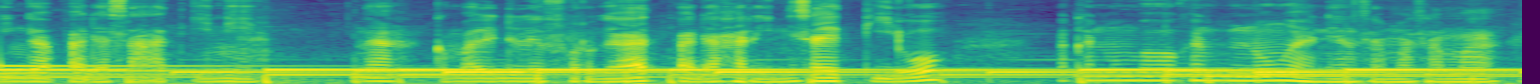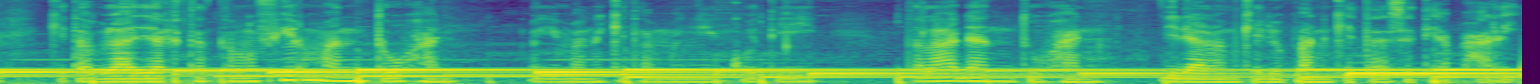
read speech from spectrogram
hingga pada saat ini. Nah kembali di Live for God pada hari ini saya Tio akan membawakan renungan yang sama-sama kita belajar tentang firman Tuhan. Bagaimana kita mengikuti teladan Tuhan di dalam kehidupan kita setiap hari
